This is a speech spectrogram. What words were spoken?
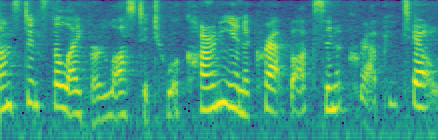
Constance the Lifer lost it to a carny in a crap box in a crappy town.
